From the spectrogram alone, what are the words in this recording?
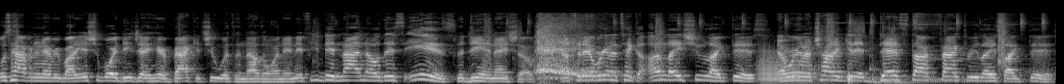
What's happening everybody? It's your boy DJ here back at you with another one. And if you did not know, this is the DNA show. Now today we're gonna take an unlaced shoe like this and we're gonna try to get it dead stock factory lace like this.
